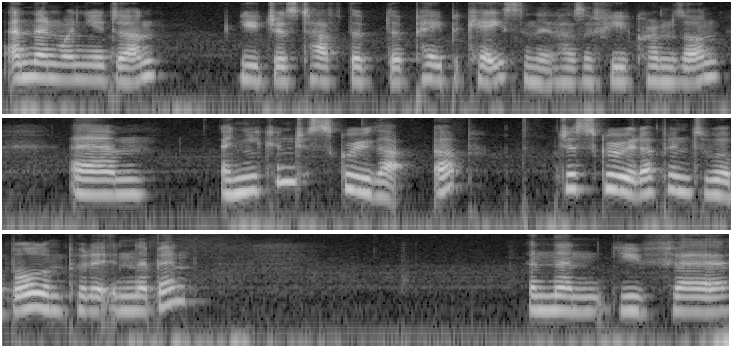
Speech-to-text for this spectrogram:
And then when you're done, you just have the, the paper case and it has a few crumbs on. Um, and you can just screw that up. Just screw it up into a ball and put it in the bin. And then you've uh,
